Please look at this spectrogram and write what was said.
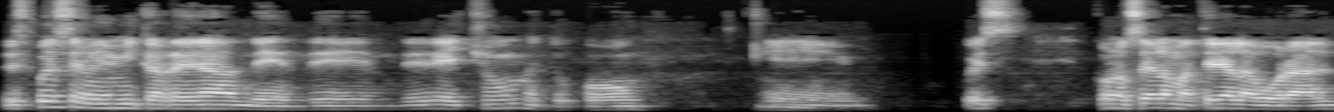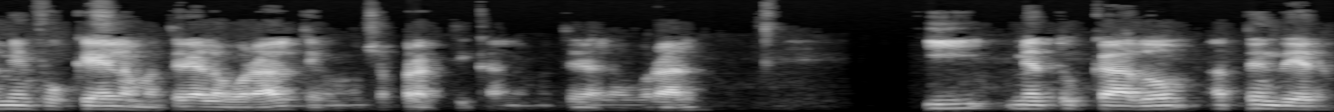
Después terminé mi carrera de, Derecho, me tocó, eh, pues, conocer la materia laboral, me enfoqué en la materia laboral, tengo mucha práctica en la materia laboral y me ha tocado atender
